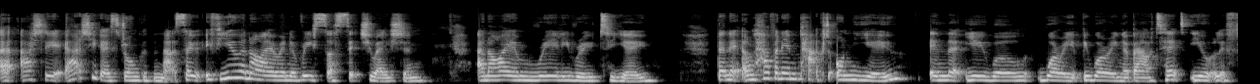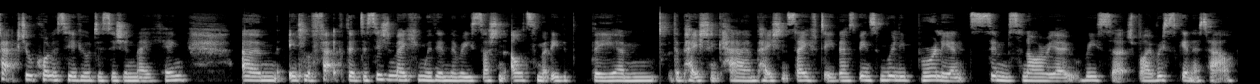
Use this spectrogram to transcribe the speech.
Uh, actually, it actually goes stronger than that. So if you and I are in a resus situation and I am really rude to you, then it'll have an impact on you in that you will worry, be worrying about it. You will affect your quality of your decision making. Um, it'll affect the decision making within the resus and ultimately the the, um, the, patient care and patient safety. There's been some really brilliant sim scenario research by Riskin et al.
